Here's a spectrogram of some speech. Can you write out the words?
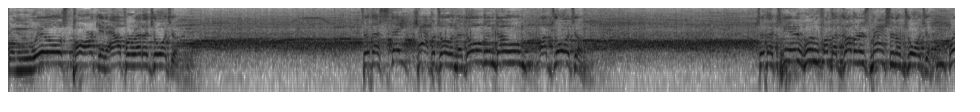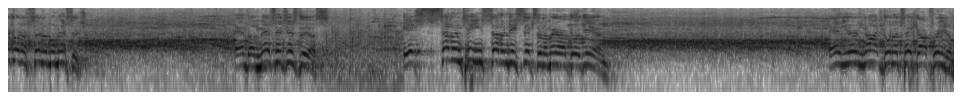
From Wills Park in Alpharetta, Georgia, to the state capitol in the Golden Dome of Georgia, to the tin roof of the governor's mansion of Georgia. We're going to send them a message. And the message is this it's 1776 in America again. And you're not going to take our freedom.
